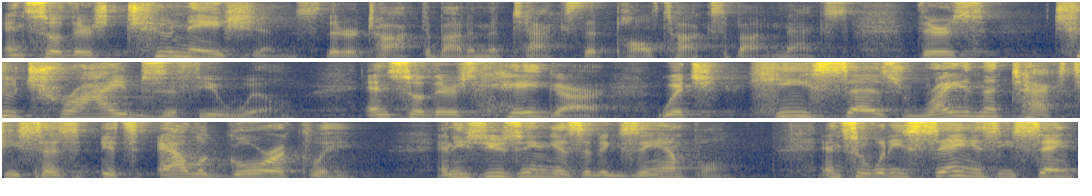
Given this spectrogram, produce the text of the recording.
And so there's two nations that are talked about in the text that Paul talks about next. There's two tribes, if you will. And so there's Hagar, which he says right in the text, he says it's allegorically, and he's using as an example. And so what he's saying is he's saying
